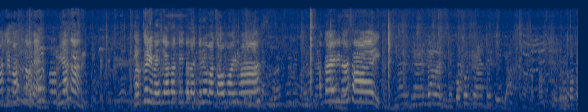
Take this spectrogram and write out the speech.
ってますので皆さんゆっくり召し上がっていただければと思いますおかえりなさい。ここ座ってていいよここ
